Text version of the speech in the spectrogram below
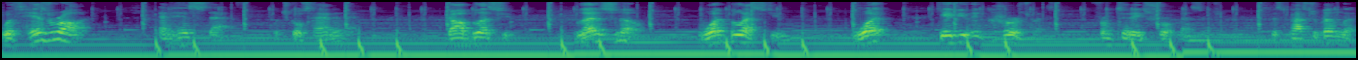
with his rod and his staff, which goes hand in hand. God bless you. Let us know what blessed you, what gave you encouragement from today's short message. This is Pastor Ben Lim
